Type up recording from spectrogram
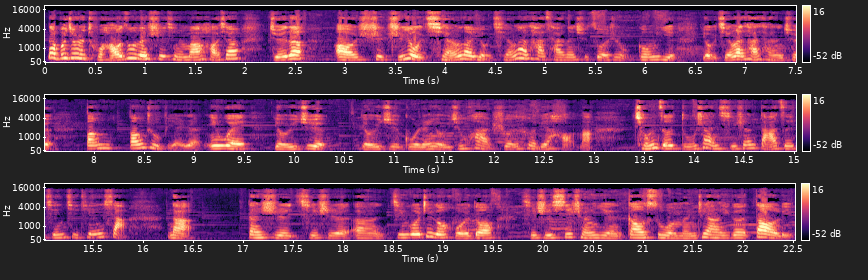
那不就是土豪做的事情吗？好像觉得哦，是只有钱了，有钱了他才能去做这种公益，有钱了他才能去帮帮助别人。因为有一句有一句古人有一句话说的特别好嘛：“穷则独善其身，达则兼济天下。”那但是其实，呃，经过这个活动，其实西城也告诉我们这样一个道理：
